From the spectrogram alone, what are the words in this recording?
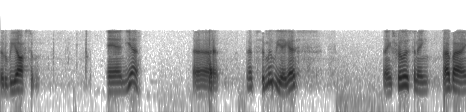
It'll be awesome. And yeah, uh, that's the movie, I guess. Thanks for listening. Bye bye.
